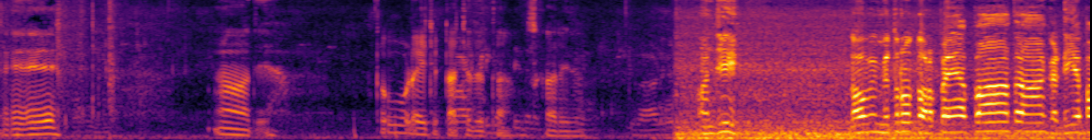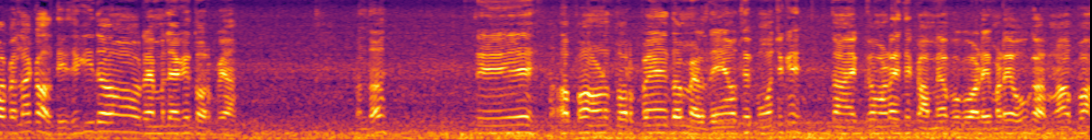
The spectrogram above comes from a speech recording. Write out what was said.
ਤੇ ਆ ਤੇ ਥੋੜਾ ਜਿਹਾ ਟੱਚ ਦਿੱਤਾ ਸਕਾਰੇ ਦਾ ਹਾਂਜੀ। ਲਓ ਵੀ ਮਿੱਤਰੋ ਤੁਰ ਪਏ ਆਪਾਂ, ਤਾਂ ਗੱਡੀ ਆਪਾਂ ਪਹਿਲਾਂ ਘਲਤੀ ਸੀਗੀ, ਤਾਂ ਰਿਮ ਲੈ ਕੇ ਤੁਰ ਪਿਆ ਬੰਦਾ। ਤੇ ਆਪਾਂ ਹੁਣ ਤੁਰ ਪਏ ਤਾਂ ਮਿਲਦੇ ਆ ਉੱਥੇ ਪਹੁੰਚ ਕੇ। ਤਾਂ ਇੱਕ ਮਾੜਾ ਇੱਥੇ ਕੰਮ ਆ, ਫਗਵਾੜੇ ਮਾੜਾ, ਉਹ ਕਰਨਾ ਆਪਾਂ।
